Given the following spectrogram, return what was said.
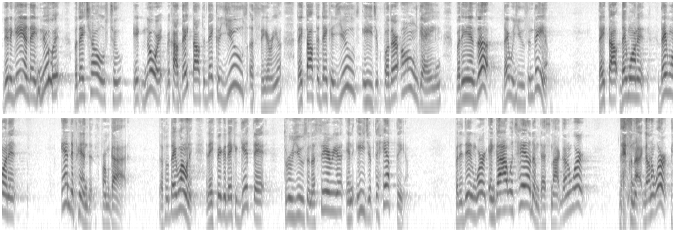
Then again, they knew it, but they chose to ignore it because they thought that they could use Assyria. They thought that they could use Egypt for their own gain, but ends up they were using them. They thought they wanted they wanted independence from God. That's what they wanted. And they figured they could get that through using Assyria and Egypt to help them. But it didn't work. And God would tell them that's not going to work. That's not going to work.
